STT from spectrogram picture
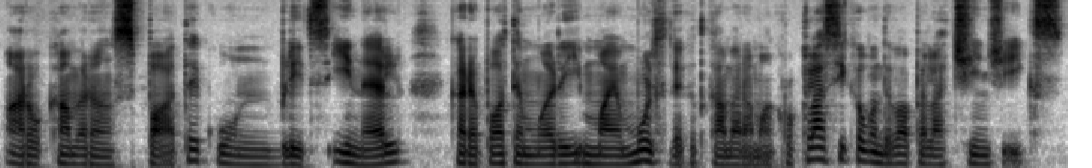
are o cameră în spate cu un blitz inel care poate mări mai mult decât camera macro clasică, undeva pe la 5x.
